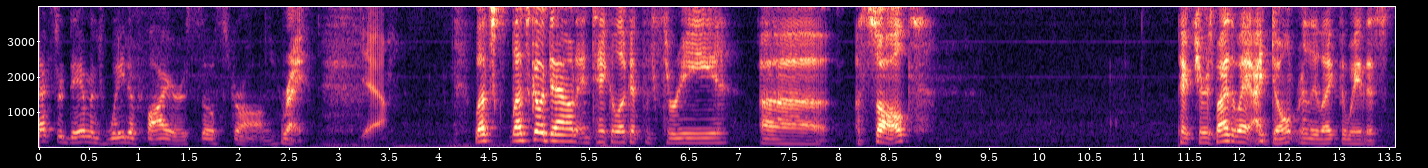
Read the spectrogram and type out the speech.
extra damage, weight of fire is so strong. right. Yeah. Let's let's go down and take a look at the three uh, assault pictures. By the way, I don't really like the way this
